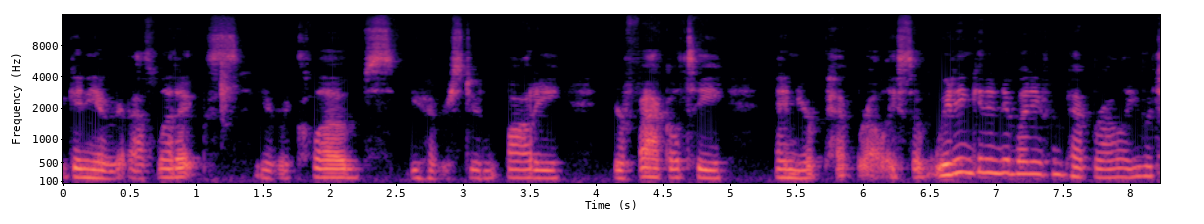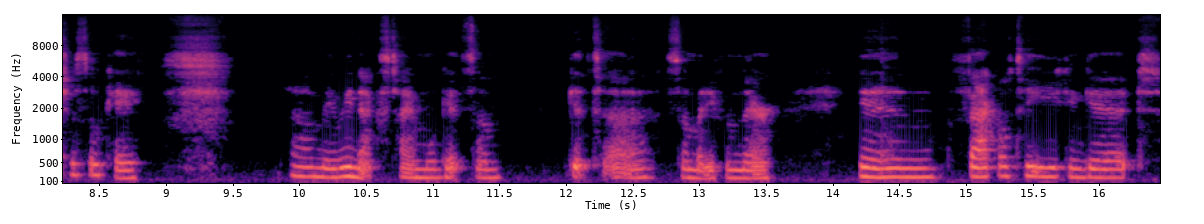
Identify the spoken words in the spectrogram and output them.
Again, you have your athletics, you have your clubs, you have your student body, your faculty, and your pep rally. So we didn't get anybody from pep rally, which is okay. Uh, maybe next time we'll get some, get uh, somebody from there. In faculty, you can get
